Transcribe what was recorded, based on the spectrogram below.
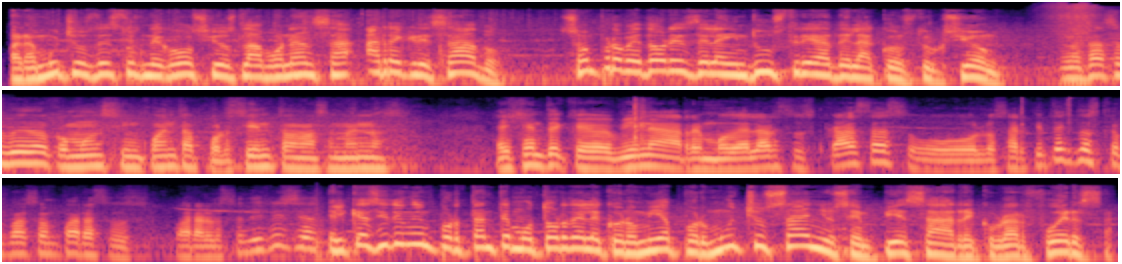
Para muchos de estos negocios, la bonanza ha regresado. Son proveedores de la industria de la construcción. Nos ha subido como un 50% más o menos. Hay gente que viene a remodelar sus casas o los arquitectos que pasan para, sus, para los edificios. El que ha sido un importante motor de la economía por muchos años empieza a recobrar fuerza.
